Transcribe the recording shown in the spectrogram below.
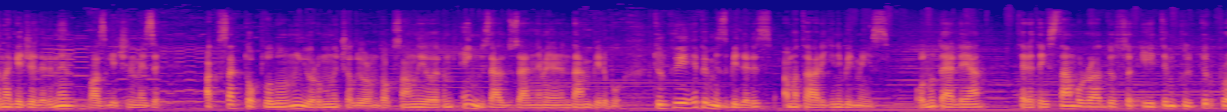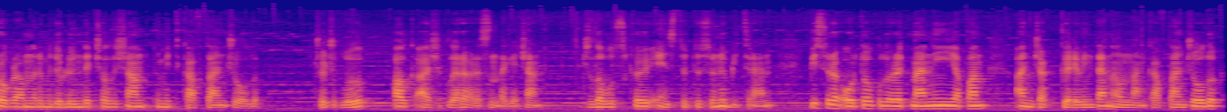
Kına gecelerinin vazgeçilmezi. Aksak topluluğunun yorumunu çalıyorum. 90'lı yılların en güzel düzenlemelerinden biri bu. Türküyü hepimiz biliriz ama tarihini bilmeyiz. Onu derleyen TRT İstanbul Radyosu Eğitim Kültür Programları Müdürlüğü'nde çalışan Ümit Kaftancıoğlu. Çocukluğu halk aşıkları arasında geçen, Cılavuzköy Enstitüsü'nü bitiren, bir süre ortaokul öğretmenliği yapan ancak görevinden alınan Kaftancıoğlu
